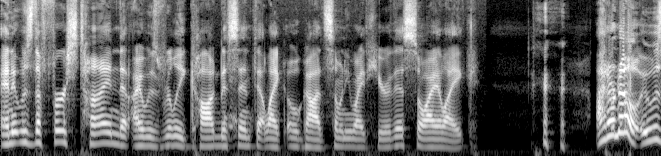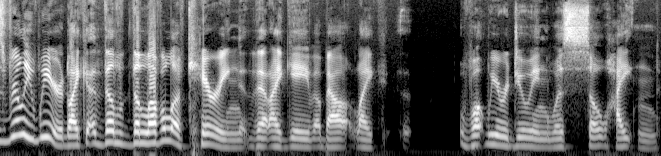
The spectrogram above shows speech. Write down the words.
And it was the first time that I was really cognizant that like, oh god, somebody might hear this. So I like, I don't know. It was really weird. Like the the level of caring that I gave about like what we were doing was so heightened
